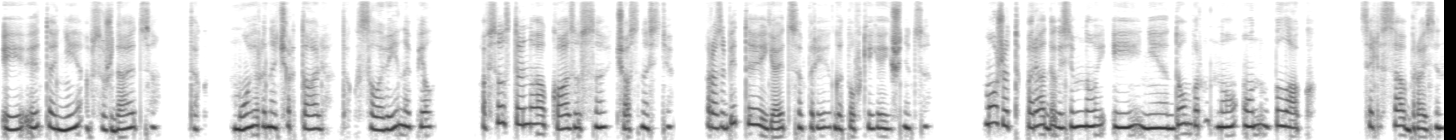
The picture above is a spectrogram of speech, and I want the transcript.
и это не обсуждается. Так Мойра начертали, так Соловей напел, а все остальное казусы, частности, разбитые яйца при готовке яичницы. Может, порядок земной и не добр, но он благ, целесообразен.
